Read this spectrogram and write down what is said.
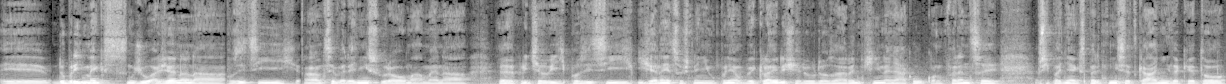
i dobrý mix mužů a žen na pozicích. V rámci vedení SURO máme na klíčových pozicích ženy, což není úplně obvyklé, když jedu do zahraničí na nějakou konferenci, případně expertní setkání, tak je to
